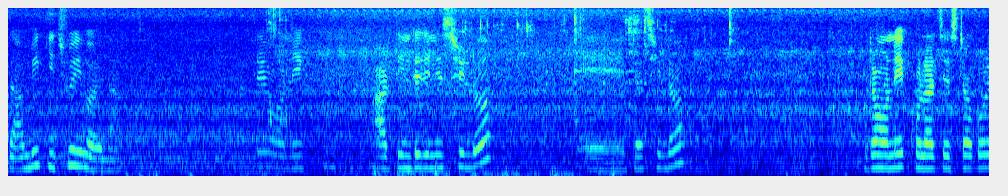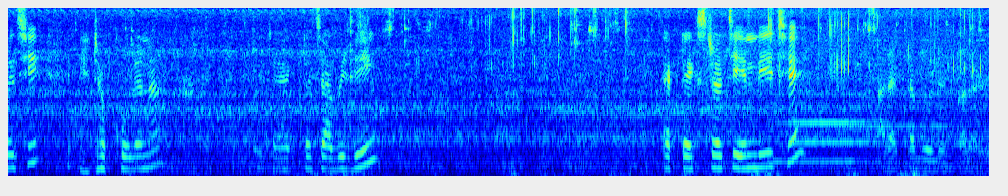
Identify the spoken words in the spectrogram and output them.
দামি কিছুই হয় না। আর তিনটে জিনিস ছিল। এটা ছিল। এটা অনেক খোলার চেষ্টা করেছি। এটা খোলে না। এটা একটা চাবির রিং। একটা এক্সট্রা চেন দিয়েছে। আর একটা গোল্ডেন কালারের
